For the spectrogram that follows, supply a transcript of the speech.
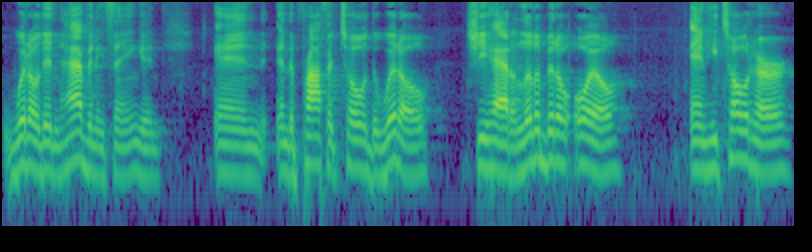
widow didn't have anything. And, and, and the prophet told the widow she had a little bit of oil, and he told her,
